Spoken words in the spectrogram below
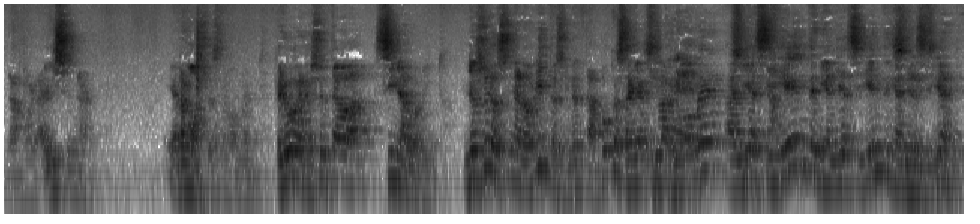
enamoradizo, una, hermoso ese momento. Pero bueno, yo estaba sin arbolito. No solo sin arbolito, sino tampoco sabía que iba a comer al día siguiente, ni al día siguiente, ni al día siguiente.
